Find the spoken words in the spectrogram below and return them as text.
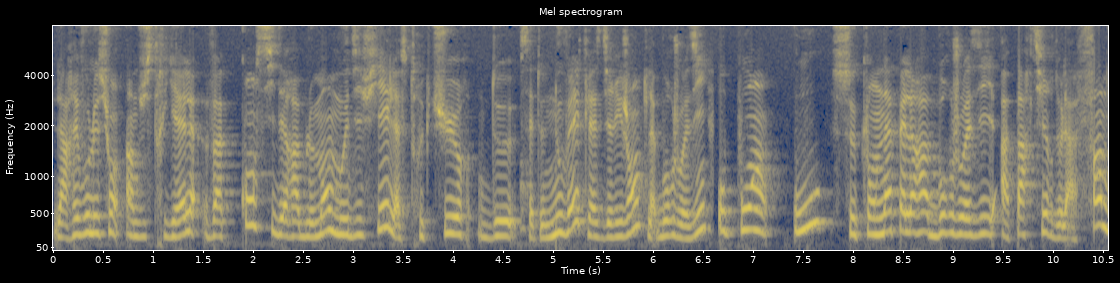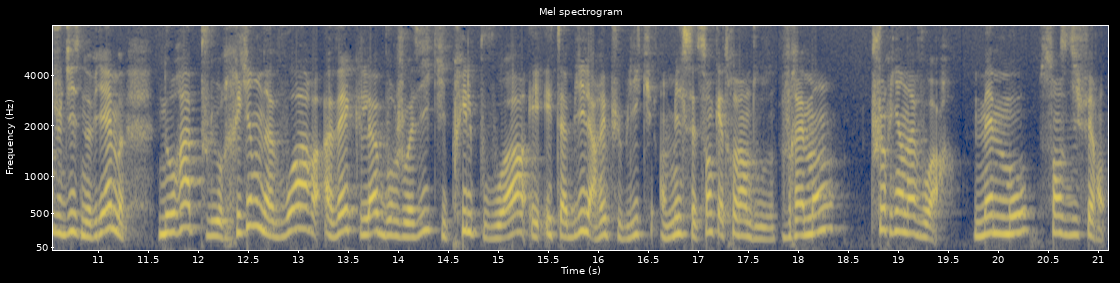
la révolution industrielle va considérablement modifier la structure de cette nouvelle classe dirigeante, la bourgeoisie, au point où ce qu'on appellera bourgeoisie à partir de la fin du 19e n'aura plus rien à voir avec la bourgeoisie qui prit le pouvoir et établit la République en 1792. Vraiment, plus rien à voir. Même mot, sens différent.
